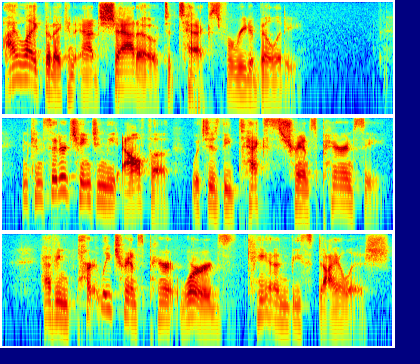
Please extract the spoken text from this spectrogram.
I like that I can add shadow to text for readability. And consider changing the alpha, which is the text's transparency. Having partly transparent words can be stylish.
